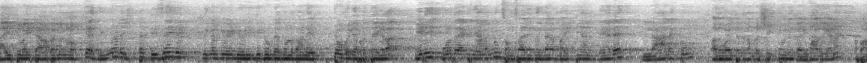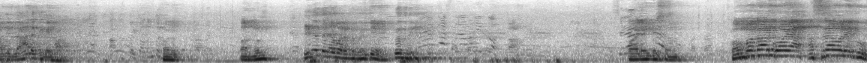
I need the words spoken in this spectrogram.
ലൈറ്റ് വൈറ്റ് ആഭരണങ്ങളൊക്കെ നിങ്ങളുടെ ഇഷ്ട ഡിസൈനിൽ നിങ്ങൾക്ക് വേണ്ടി ഒരുക്കിയിട്ടുണ്ട് എന്നുള്ളതാണ് ഏറ്റവും വലിയ പ്രത്യേകത. ഇനി കൂടുതലായിട്ട് ഞാനൊന്നും സംസാരിക്കുന്നില്ല. മൈക്ക് ഞാൻ നേരെ ലാലക്കും അതുപോലെ തന്നെ നമ്മുടെ ഷിക്കുവിനും കൈമാറുകയാണ്. അപ്പൊ ആദ്യം ലാലക്ക് കൈമാറും. ഹലോ. പറഞ്ഞോളൂ. ഇതെന്താ ഞാൻ പറയേണ്ടത്? നിർത്തിയോ? നിർത്തി. വാലേക്കും കൊമ്പങ്കാട് പോയ അസ്ലാമലേക്കും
